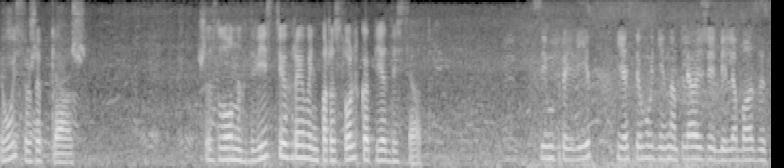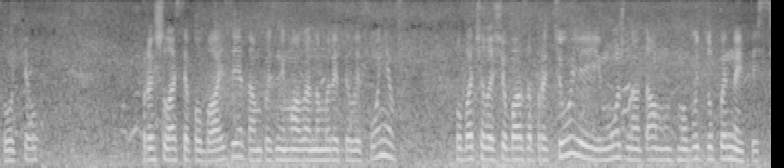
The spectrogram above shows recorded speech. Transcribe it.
і ось уже пляж. Шезлонг 200 гривень, парасолька 50. Всім привіт! Я сьогодні на пляжі біля бази Сокіл. Пройшлася по базі, там познімала номери телефонів. Побачила, що база працює і можна там, мабуть, зупинитись.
